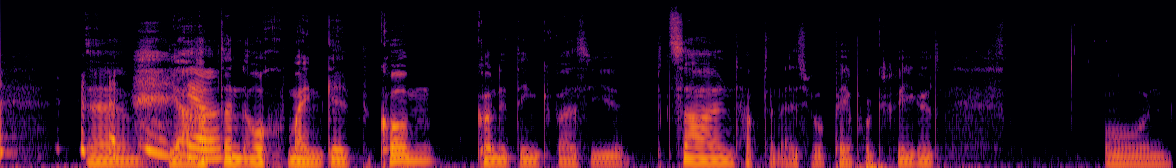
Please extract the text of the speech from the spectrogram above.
ähm, ja, Ja. habe dann auch mein Geld bekommen, konnte den quasi bezahlen, habe dann alles über PayPal geregelt und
